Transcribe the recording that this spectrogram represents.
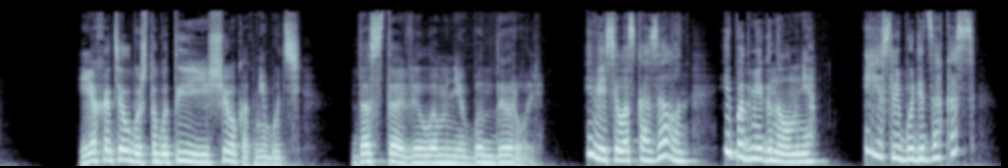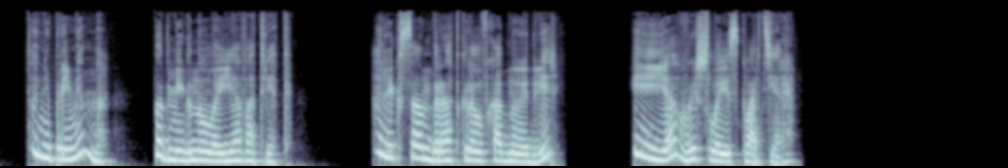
Я хотел бы, чтобы ты еще как-нибудь доставила мне бандероль. Весело сказал он и подмигнул мне. Если будет заказ, то непременно, подмигнула я в ответ. Александр открыл входную дверь, и я вышла из квартиры.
